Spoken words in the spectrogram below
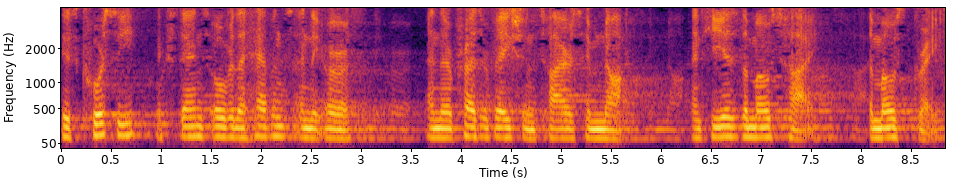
His kursi extends over the heavens and the earth, and their preservation tires Him not, and He is the Most High, the Most Great.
